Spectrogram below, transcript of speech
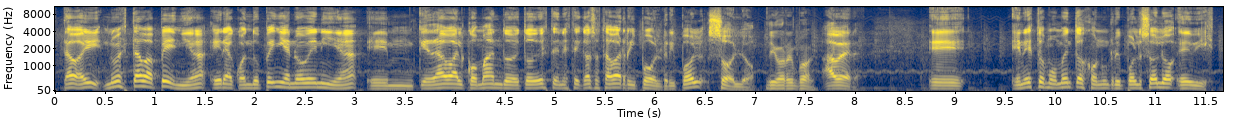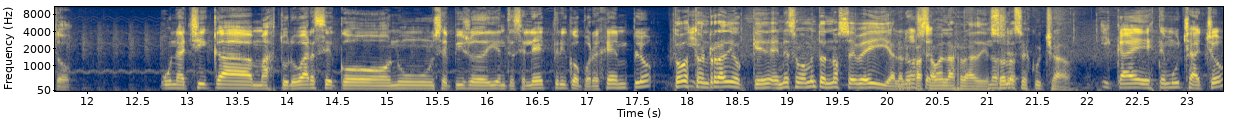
estaba ahí. No estaba Peña, era cuando Peña no venía, em, quedaba al comando de todo este. En este caso estaba Ripoll, Ripoll solo. Digo Ripoll. A ver, eh, en estos momentos con un Ripoll solo he visto una chica masturbarse con un cepillo de dientes eléctrico, por ejemplo. Todo esto en radio que en ese momento no se veía lo No que se- pasaba en las radios, no solo se- se escuchaba. y cae este muchacho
